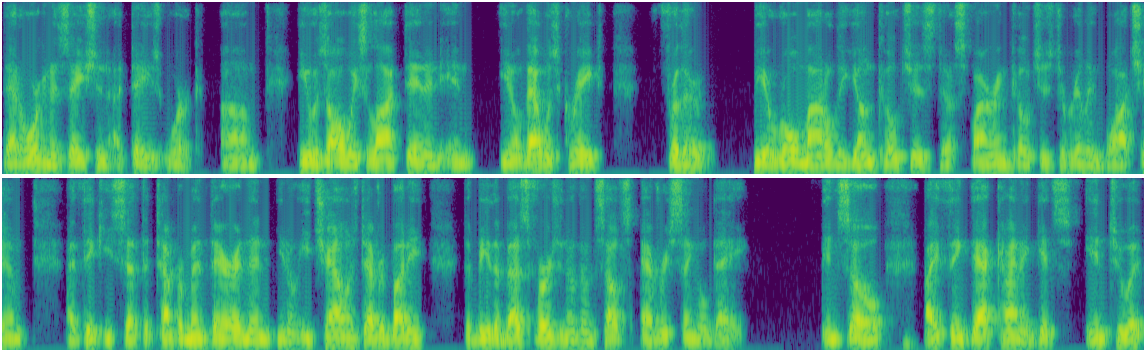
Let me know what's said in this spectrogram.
that organization, a day's work. Um, he was always locked in, and, and you know that was great for the be a role model to young coaches, to aspiring coaches to really watch him. I think he set the temperament there, and then you know he challenged everybody to be the best version of themselves every single day. And so I think that kind of gets into it.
